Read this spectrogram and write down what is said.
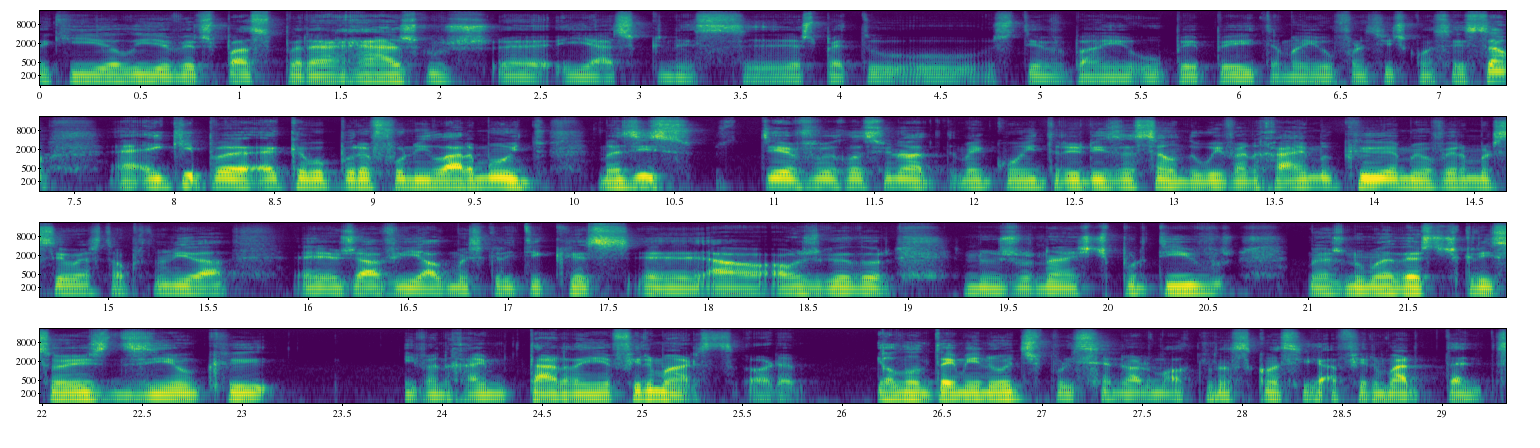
aqui e ali haver espaço para rasgos uh, e acho que nesse aspecto esteve bem o PP e também o Francisco Conceição. a equipa acabou por afunilar muito, mas isso esteve relacionado também com a interiorização do Ivan Heim, que a meu ver mereceu esta oportunidade. Eh, eu já vi algumas críticas ao, ao jogador nos jornais desportivos, mas numa das descrições diziam que Ivan Heim tarda em afirmar-se. Ora, ele não tem minutos, por isso é normal que não se consiga afirmar tanto.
